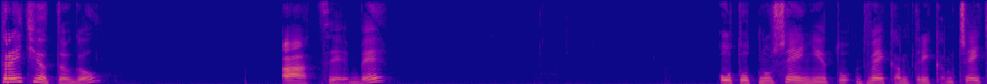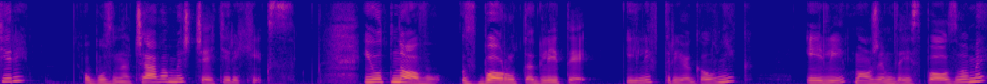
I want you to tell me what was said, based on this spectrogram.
Третият ъгъл АЦБ от отношението 2 към 3 към 4 обозначаваме с 4 хикс. И отново, сбор от аглите или в триъгълник, или можем да използваме,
